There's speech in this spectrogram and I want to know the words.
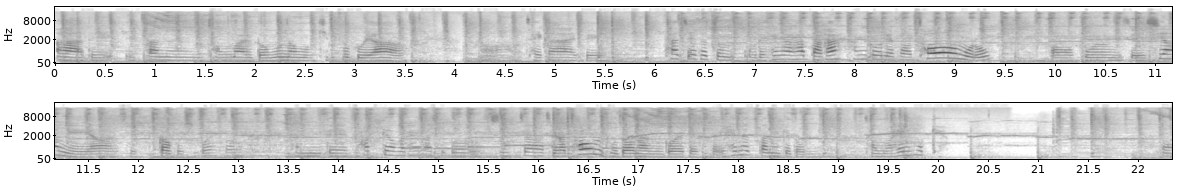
아, 네. 일단은 정말 너무너무 기쁘고요. 어, 제가 이제 타지에서 좀 오래 생활하다가 한국에서 처음으로 어, 본 이제 시험이에요. 이제 국가고시고 해서 봤는데 또 합격을 해가지고 진짜 제가 처음 도전하는 거에 대해서 해냈다는 게 너무 정말 행복해요. 어,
